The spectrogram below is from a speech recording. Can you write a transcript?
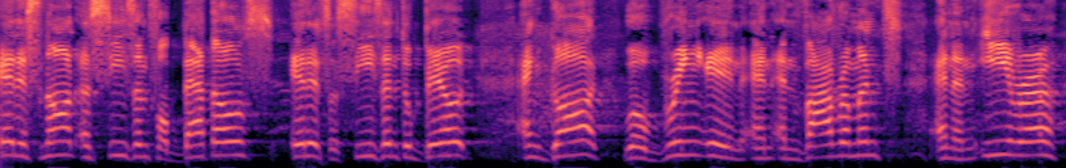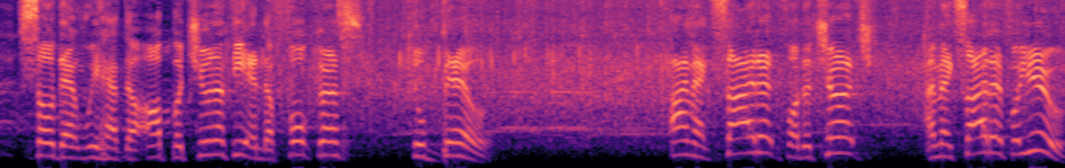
It is not a season for battles, it is a season to build. And God will bring in an environment and an era so that we have the opportunity and the focus to build. I'm excited for the church. I'm excited for you.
